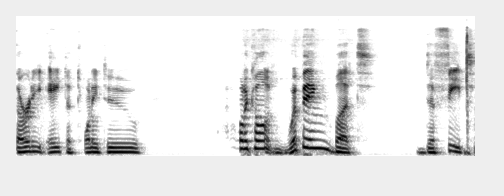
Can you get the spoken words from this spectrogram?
38 to 22, I don't want to call it whipping, but defeat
